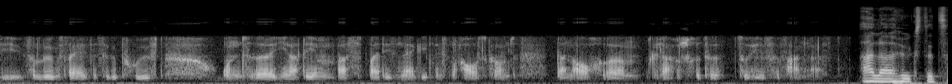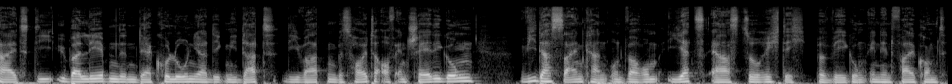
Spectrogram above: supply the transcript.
die Vermögensverhältnisse geprüft und äh, je nachdem, was bei diesen Ergebnissen rauskommt, dann auch ähm, klare Schritte zur Hilfe veranlasst. Allerhöchste Zeit. Die Überlebenden der Colonia Dignidad, die warten bis heute auf Entschädigungen. Wie das sein kann und warum jetzt erst so richtig Bewegung in den Fall kommt,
